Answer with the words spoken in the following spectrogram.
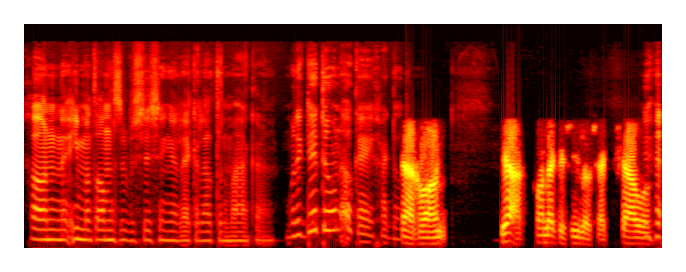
Gewoon iemand anders de beslissingen lekker laten maken. Moet ik dit doen? Oké, ga ik doen. Ja, gewoon, ja, gewoon lekker zieloos sjouwen.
